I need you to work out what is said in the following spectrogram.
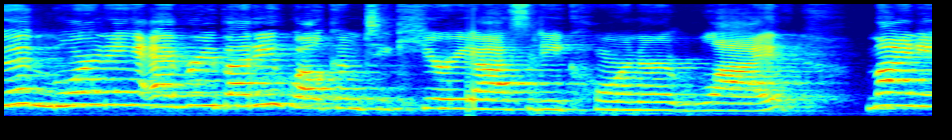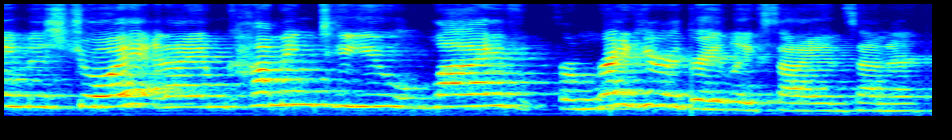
Good morning, everybody. Welcome to Curiosity Corner Live. My name is Joy, and I am coming to you live from right here at Great Lakes Science Center.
